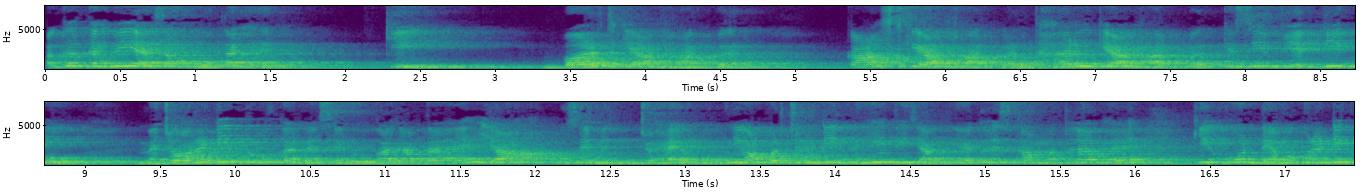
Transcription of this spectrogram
अगर कभी ऐसा होता है कि बर्थ के आधार पर कास्ट के आधार पर, धर्म के आधार पर किसी व्यक्ति को मेजॉरिटी प्रूव करने से रोका जाता है या उसे जो है उतनी अपॉर्चुनिटी नहीं दी जाती है तो इसका मतलब है कि वो डेमोक्रेटिक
